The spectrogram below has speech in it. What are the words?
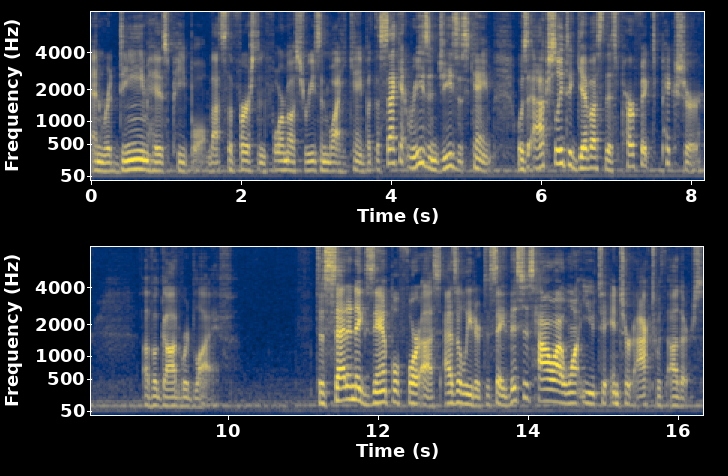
and redeem his people. That's the first and foremost reason why he came. But the second reason Jesus came was actually to give us this perfect picture of a Godward life. To set an example for us as a leader, to say, This is how I want you to interact with others.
